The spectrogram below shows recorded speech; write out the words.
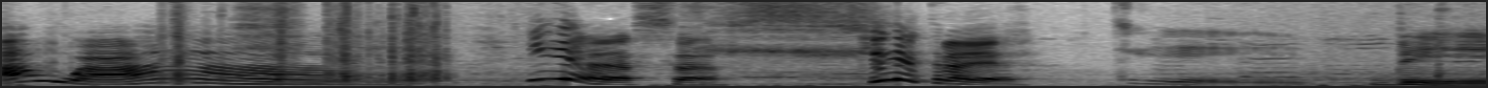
Auá! E essa? Que letra é? D?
